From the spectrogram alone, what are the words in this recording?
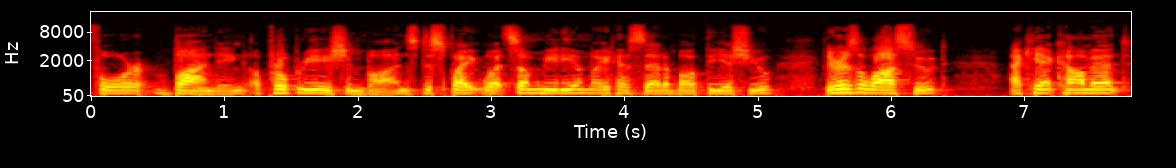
for bonding, appropriation bonds, despite what some media might have said about the issue. There is a lawsuit. I can't comment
